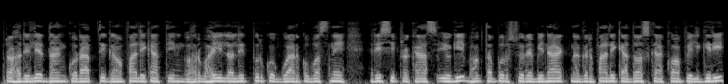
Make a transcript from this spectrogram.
प्रहरीले दाङको राप्ती गाउँपालिका तीन घर भई ललितपुरको ग्वारको बस्ने ऋषि प्रकाश योगी भक्तपुर सूर्य विनायक नगरपालिका दशका कपिल गिरी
